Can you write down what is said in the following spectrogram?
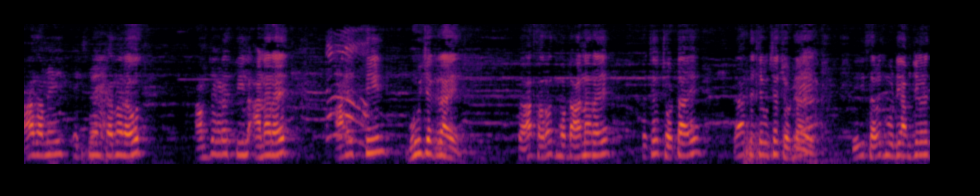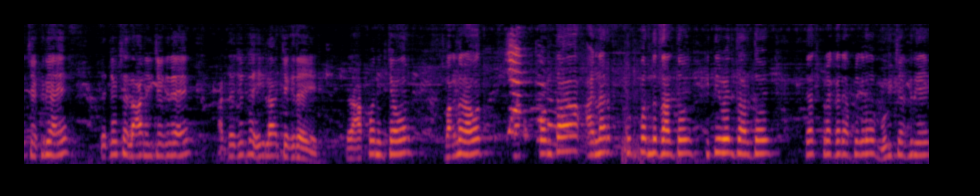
आज आम्ही एक्सप्लेन करणार आहोत. आमच्याकडे तीन अनार आहेत आणि तीन भूचक्र आहेत. तर हा सर्वात मोठा अनार आहे. त्याच्यावर छोटा आहे. हा त्याच्यापेक्षा छोटा आहे. ही सर्वात मोठी आमच्याकडे चक्री आहे. त्याच्यापेक्षा लहान ही चक्री आहे आणि त्याच्यापेक्षा ही लहान चक्री आहे. तर आपण हिच्यावर बघणार आहोत कोणता अनार कुठपर्यंत चालतोय किती वेळ चालतोय. त्याच प्रकारे आपल्याकडे भुईचक्री आहे.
